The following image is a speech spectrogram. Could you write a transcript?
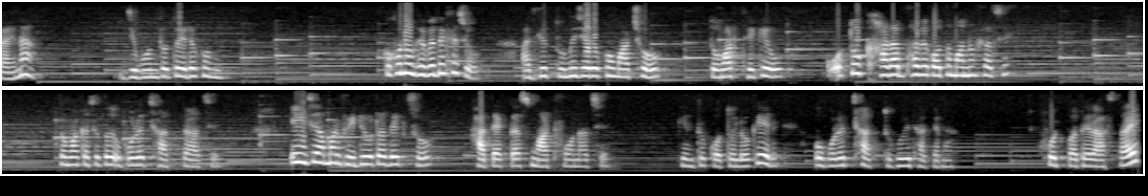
তাই না? জীবন তো তো এরকমই। কখনো ভেবে দেখেছ? আজকে তুমি যেরকম আছো, তোমার থেকেও কত খারাপভাবে কত মানুষ আছে? তোমার কাছে তো উপরের ছাদটা আছে। এই যে আমার ভিডিওটা দেখছ, হাতে একটা স্মার্টফোন আছে। কিন্তু কত লোকের উপরের ছাদটুকুই থাকে না। ফুটপাতে রাস্তায়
